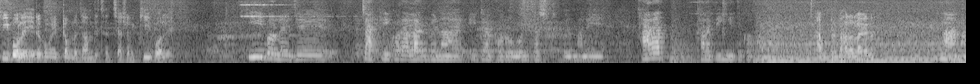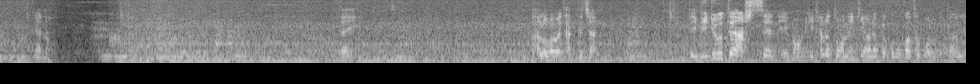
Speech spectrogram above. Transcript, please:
কি বলে? এরকম একটু আমরা জানতে চাচ্ছি আসলে কি বলে? কি বলে যে চাকরি করা লাগবে না এটা করো ওই কাজ মানে খারাপ খারাপ ইঙ্গিতে কথা আপনার ভালো লাগে না? না না। কেন? না টাকা তাই? ভালোভাবে থাকতে চান। তো এই ভিডিওতে আসছেন এবং এখানে তো অনেকেই অনেক রকমের কথা বলবে তাহলে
